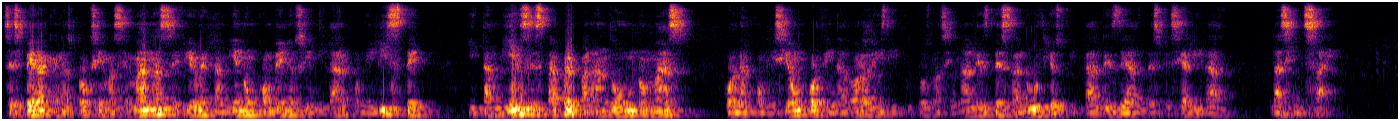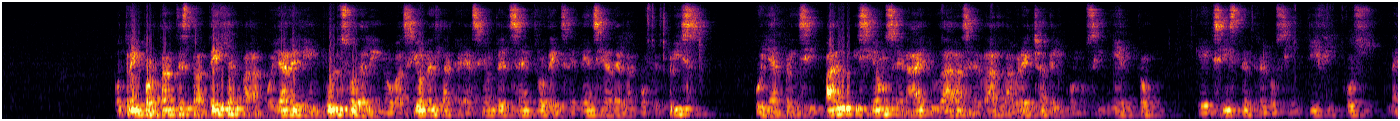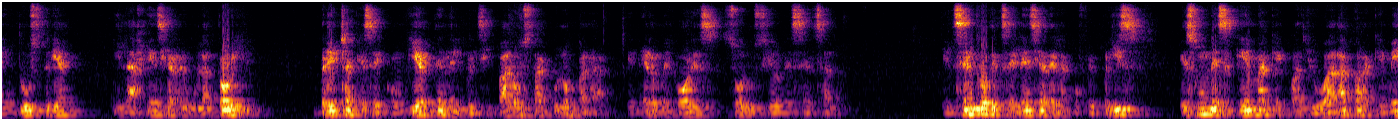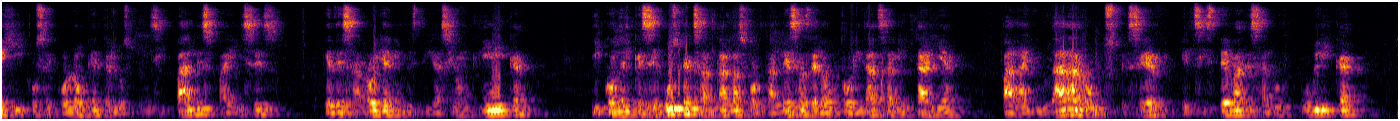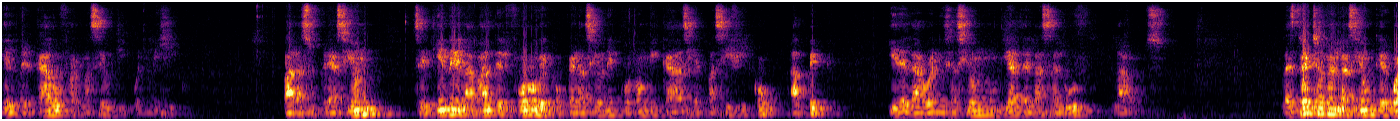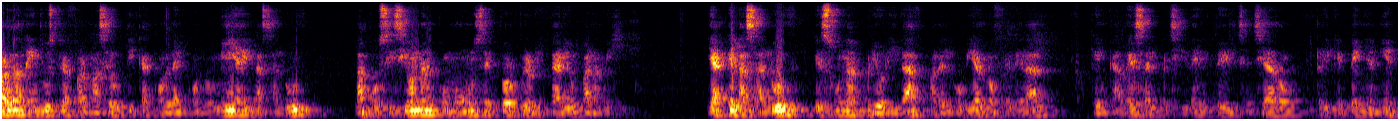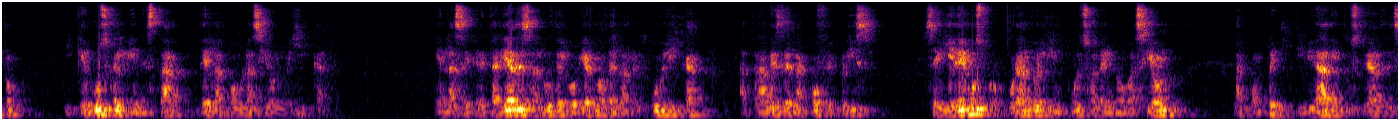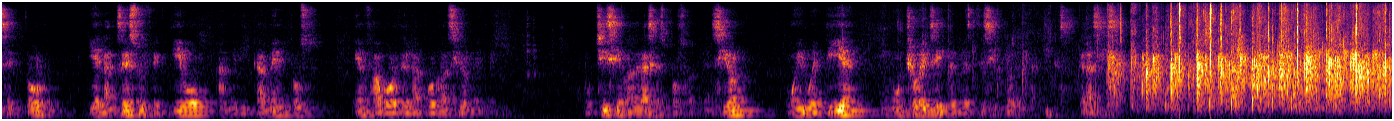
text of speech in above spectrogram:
Se espera que en las próximas semanas se firme también un convenio similar con el ISTE y también se está preparando uno más con la Comisión Coordinadora de Institutos Nacionales de Salud y Hospitales de Alta Especialidad, la CINSAE. Otra importante estrategia para apoyar el impulso de la innovación es la creación del Centro de Excelencia de la COFEPRIS, cuya principal misión será ayudar a cerrar la brecha del conocimiento que existe entre los científicos, la industria y la agencia regulatoria, brecha que se convierte en el principal obstáculo para tener mejores soluciones en salud. El Centro de Excelencia de la COFEPRIS es un esquema que coadyuvará para que México se coloque entre los principales países que desarrollan investigación clínica y con el que se busca exaltar las fortalezas de la autoridad sanitaria para ayudar a robustecer el sistema de salud pública y el mercado farmacéutico en México. Para su creación se tiene el aval del Foro de Cooperación Económica Asia-Pacífico, APEC, y de la Organización Mundial de la Salud, la OMS. La estrecha relación que guarda la industria farmacéutica con la economía y la salud la posicionan como un sector prioritario para México, ya que la salud es una prioridad para el gobierno federal que encabeza el presidente licenciado Enrique Peña Nieto y que busca el bienestar de la población mexicana. En la Secretaría de Salud del Gobierno de la República, a través de la COFEPRIS, seguiremos procurando el impulso a la innovación, la competitividad industrial del sector y el acceso efectivo a medicamentos en favor de la población en México. Muchísimas gracias por su atención, muy buen día y mucho éxito en este ciclo de prácticas. Gracias.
